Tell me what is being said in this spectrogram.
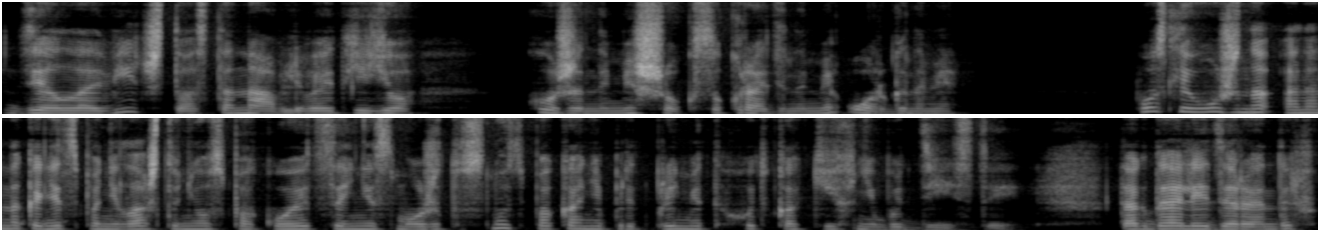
делала вид, что останавливает ее — кожаный мешок с украденными органами. После ужина она наконец поняла, что не успокоится и не сможет уснуть, пока не предпримет хоть каких-нибудь действий. Тогда леди Рэндольф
